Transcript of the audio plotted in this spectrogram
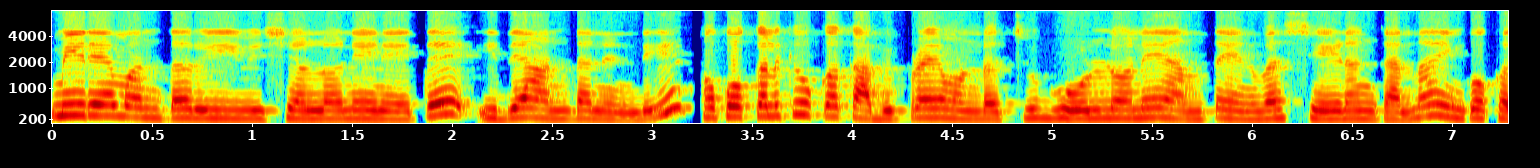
మీరేమంటారు ఈ విషయంలో? నేనైతే ఇదే అంటానండి. ఒక్కొక్కరికి ఒక్కొక్క అభిప్రాయం ఉండొచ్చు. గోల్డ్లోనే అంత ఇన్వెస్ట్ చేయడం కన్నా ఇంకొక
